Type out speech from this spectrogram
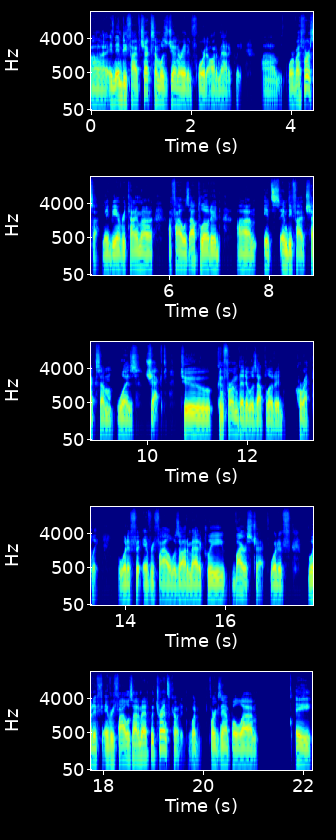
uh, an MD5 checksum was generated for it automatically, um, or vice versa. Maybe every time a, a file was uploaded, um, its MD5 checksum was checked to confirm that it was uploaded correctly. What if every file was automatically virus checked? What if what if every file was automatically transcoded? What, for example, um, a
